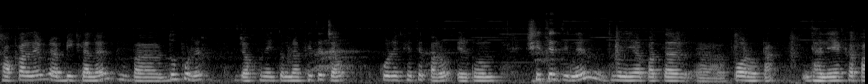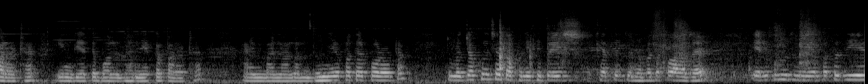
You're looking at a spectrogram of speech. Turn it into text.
সকালে বা বিকালে বা দুপুরে যখনই তোমরা খেতে চাও, করে খেতে পারো। এরকম শীতের দিনে ধনিয়া পাতার পরোটা ধানিয়াকা পরাঠা, ইন্ডিয়াতে বলে ধানিয়াকা পরাঠা, আমি বানালাম ধনিয়া পাতার পরোটা। তোমরা যখন চাও তখনই খেতে বেশ খেতে ধনিয়া পাতা পাওয়া যায়। এরকম ধনিয়া পাতা দিয়ে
